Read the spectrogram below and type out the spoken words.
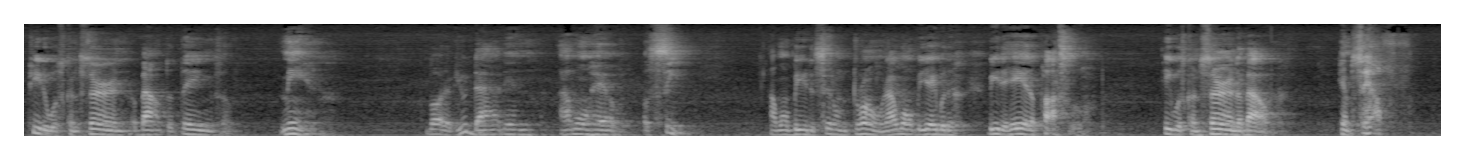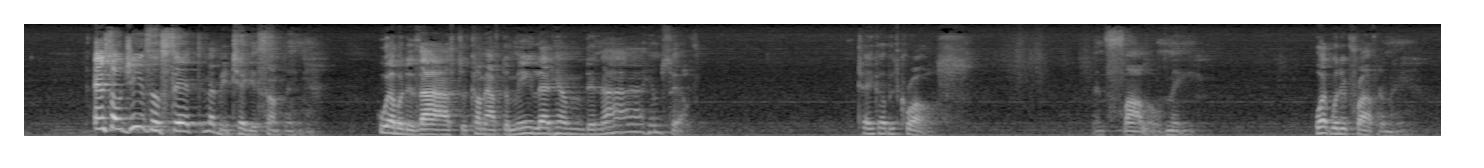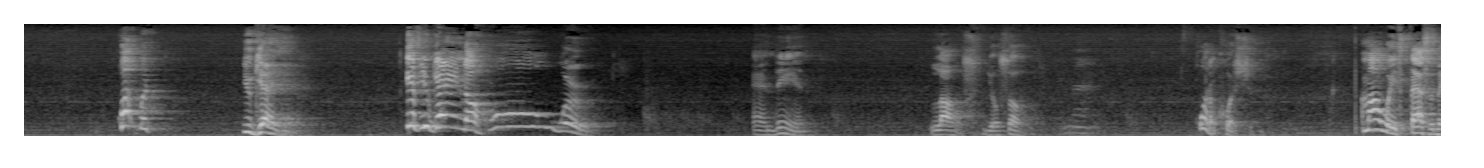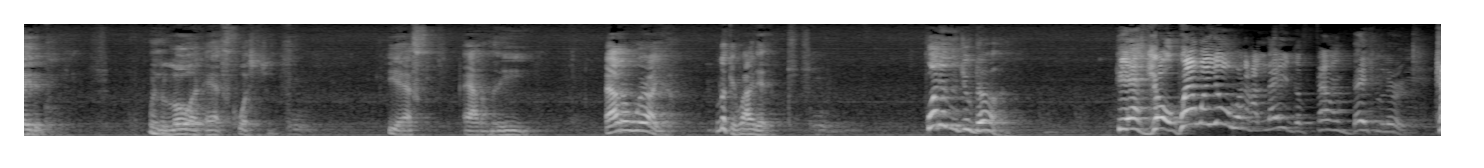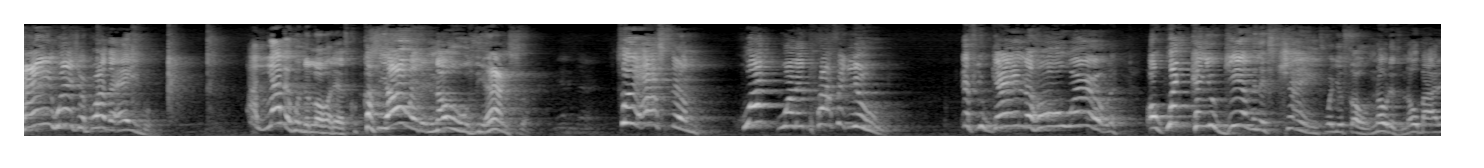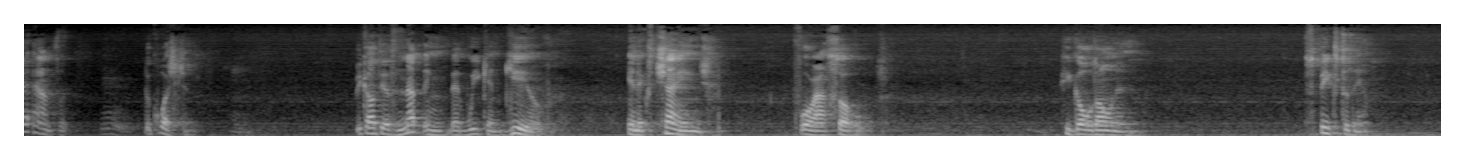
Peter was concerned about the things of men. Lord, if you die, then I won't have a seat. I won't be able to sit on the throne. I won't be able to be the head apostle. He was concerned about himself. And so Jesus said, Let me tell you something. Whoever desires to come after me, let him deny himself, take up his cross, and follow me. What would it profit me? What would you gain if you gain the whole world and then lost your soul? What a question. I'm always fascinated when the Lord asks questions. He asked Adam and Eve, Adam, where are you? Looking right at him. What is it you done? He asked Job, where were you when I laid the foundation of the earth? Cain, where's your brother Abel? I love it when the Lord asks, because he already knows the answer. So he asked them, what will it profit you if you gain the whole world? Or what can you give in exchange for your soul? Notice nobody answered the question. Because there's nothing that we can give in exchange for our souls. He goes on and speaks to them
